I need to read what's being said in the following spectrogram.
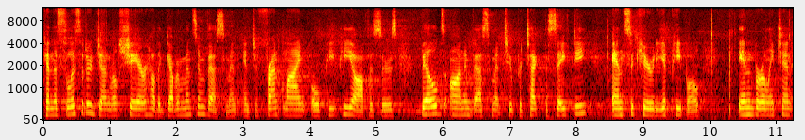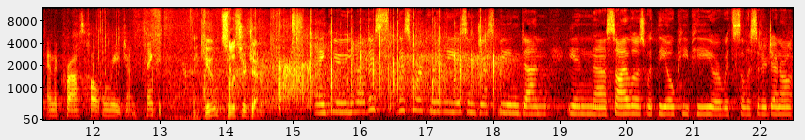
Can the Solicitor General share how the government's investment into frontline OPP officers builds on investment to protect the safety and security of people in Burlington and across Halton Region? Thank you. Thank you. Solicitor General. Thank you. You know, this, this work really isn't just being done in uh, silos with the OPP or with Solicitor General.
